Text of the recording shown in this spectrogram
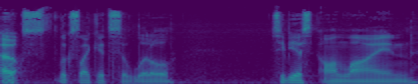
Oh. Looks looks like it's a little CBS online.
